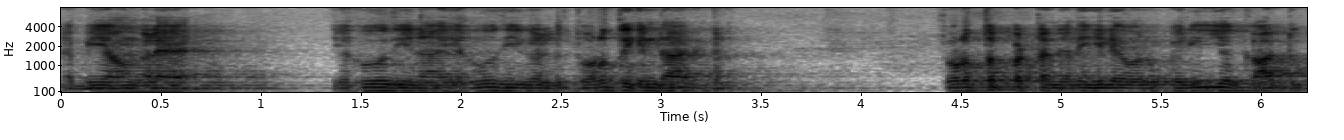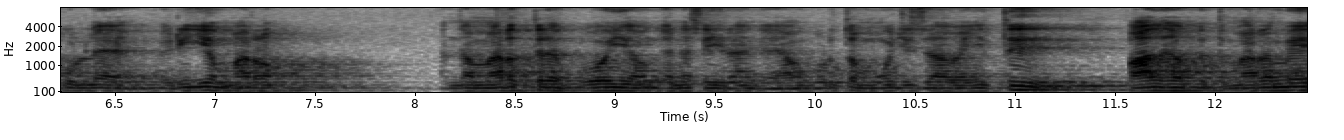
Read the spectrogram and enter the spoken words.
நபி அவங்கள யகூதினா யகூதிகள் துரத்துகின்றார்கள். துரத்தப்பட்ட நிலையிலே ஒரு பெரிய காட்டுக்குள்ளே பெரிய மரம். அந்த மரத்தில் போய் அவங்க என்ன செய்கிறாங்க அவங்க கொடுத்த மோஜிசா வைத்து பாதுகாப்பு மரமே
